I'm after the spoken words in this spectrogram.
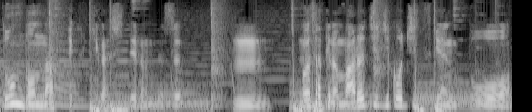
どんどんなっていく気がしてるんです。うん。これさっきのマルチ自己実現と、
